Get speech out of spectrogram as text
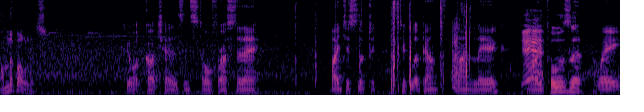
on the bowlers. See what Gotch has in store for us today. Might just look to tickle it down the fine leg. Oh, he pulls it away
